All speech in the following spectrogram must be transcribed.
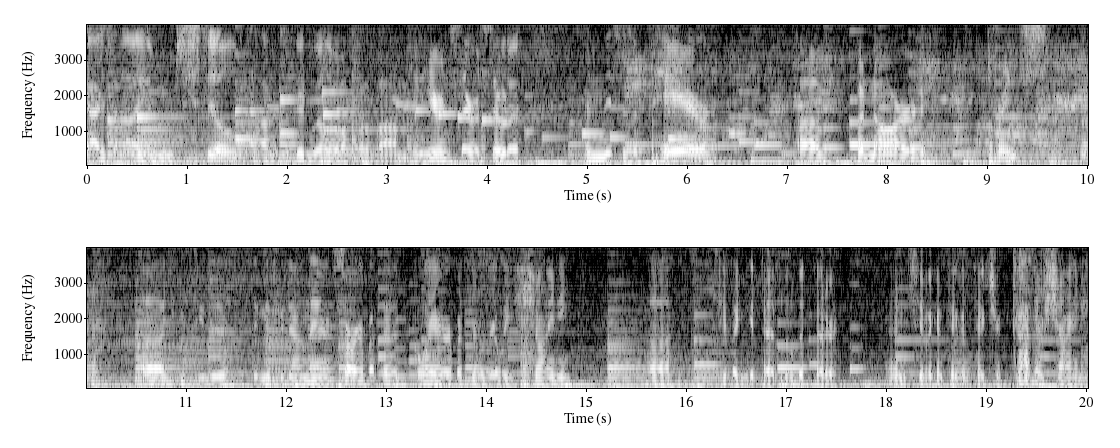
Guys, I am still out at the Goodwill off of um, here in Sarasota, and this is a pair of Bernard prints. Uh, you can see the signature down there. Sorry about the glare, but they're really shiny. Uh, see if I can get that a little bit better, and see if I can take a picture. God, they're shiny.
